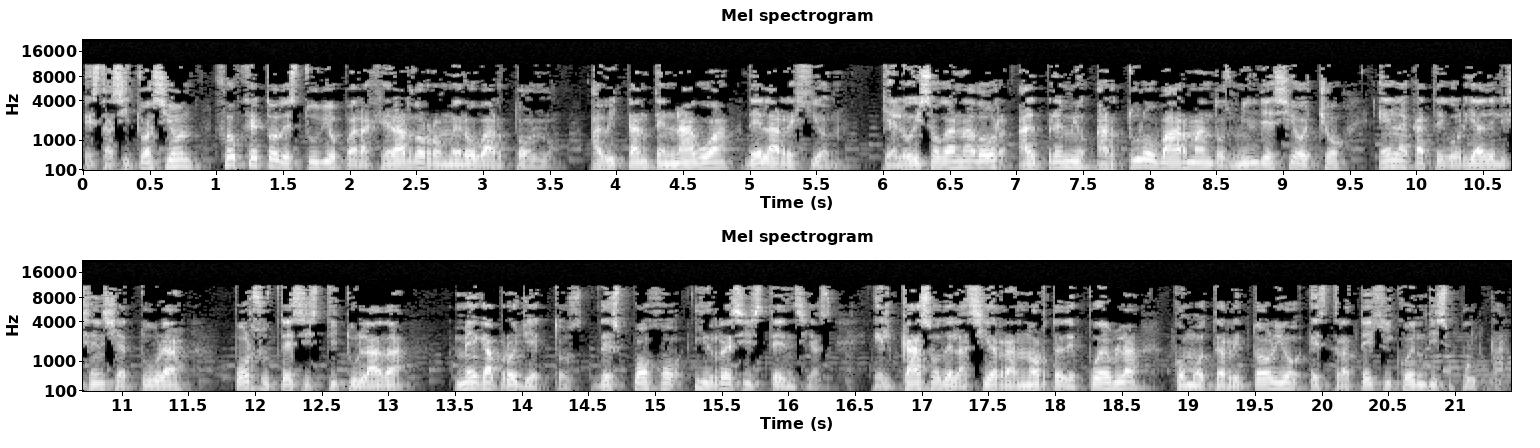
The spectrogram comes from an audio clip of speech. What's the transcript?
Esta situación fue objeto de estudio para Gerardo Romero Bartolo, habitante nagua de la región, que lo hizo ganador al premio Arturo Barman 2018 en la categoría de licenciatura por su tesis titulada Megaproyectos, Despojo y Resistencias, el caso de la Sierra Norte de Puebla como territorio estratégico en disputa.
